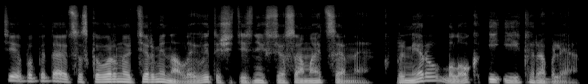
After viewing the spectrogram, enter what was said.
Те попытаются сковырнуть терминалы и вытащить из них все самое ценное, к примеру, блок ИИ корабля.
